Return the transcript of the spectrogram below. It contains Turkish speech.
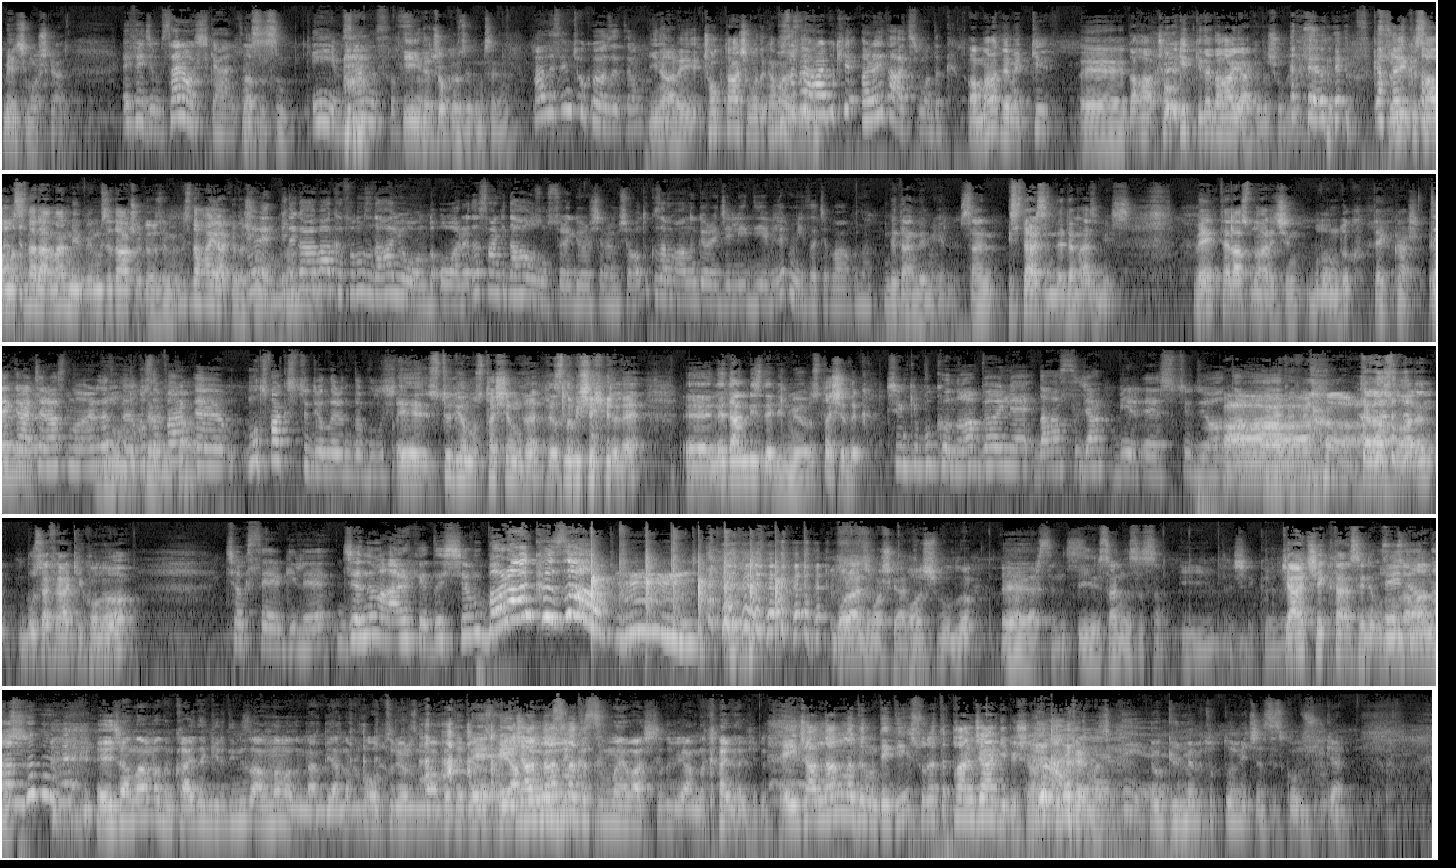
Meriç'im hoş geldin. Efe'cim sen hoş geldin. Nasılsın? İyiyim sen nasılsın? İyi de çok özledim seni. Ben de seni çok özledim. Yine arayı çok da açmadık ama Bu sefer özledim. halbuki arayı da açmadık. Ama demek ki e, daha çok gitgide daha iyi arkadaş oluyoruz. evet. Süreyi kısalmasına rağmen birbirimizi daha çok özlememiz daha iyi arkadaş Evet olduğumuz bir de anlamında. galiba kafamız daha yoğundu o arada. Sanki daha uzun süre görüşememiş olduk. Zamanın göreceliği diyebilir miyiz acaba buna? Neden demeyelim? Sen istersin de demez miyiz? Ve Teras Noir için bulunduk tekrar. Tekrar Ee, Teras Noir'da bulunduk bu sefer e, mutfak stüdyolarında buluştuk. e, stüdyomuz taşındı hızlı bir şekilde. E, neden biz de bilmiyoruz. Taşıdık. Çünkü bu konuğa böyle daha sıcak bir e, stüdyo, Evet daha efendim. Teras Noir'ın bu seferki konuğu çok sevgili canım arkadaşım Baran Kuzum. Borancım hoş geldin. Hoş bulduk. Ne Ee, habersiniz? İyi, sen nasılsın? İyiyim, teşekkür ederim. Gerçekten seni uzun zamandır... Heyecanlandın mı? Heyecanlanmadım. Kayda girdiğinizi anlamadım ben. Bir anda burada oturuyoruz, muhabbet ediyoruz. Ee, bir anda heyecanlanmadım. müzik kısılmaya başladı. Bir anda kayda girdim. Heyecanlanmadım dediği suratı pancar gibi şu an. Kıpkırmızı. Yok gülmemi tuttuğum için siz konuşurken.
